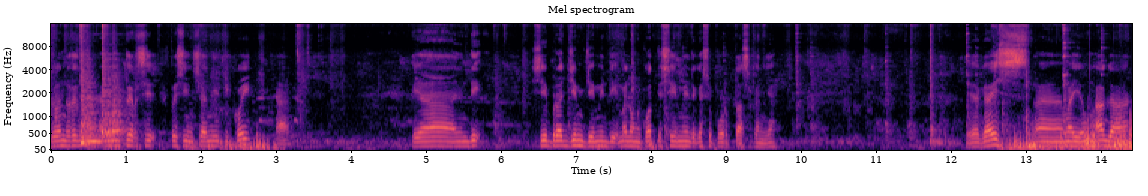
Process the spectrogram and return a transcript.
Doon rin ang persi, presensya ni Dikoy yan. Kaya hindi si Brad Jim Jim hindi malungkot kasi may nagasuporta sa kanya. Kaya guys uh, mayong aga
